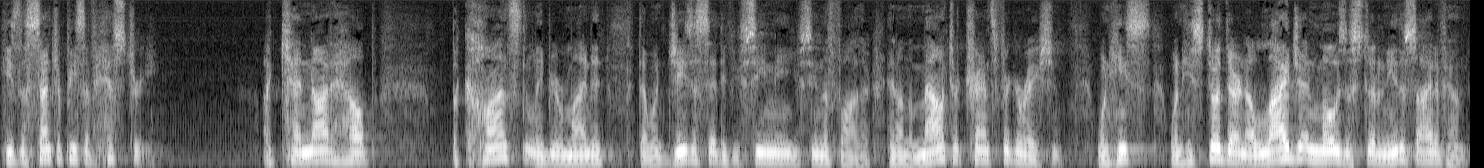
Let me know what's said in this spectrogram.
He's the centerpiece of history. I cannot help but constantly be reminded that when Jesus said, If you've seen me, you've seen the Father, and on the Mount of Transfiguration, when he, when he stood there and Elijah and Moses stood on either side of him,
